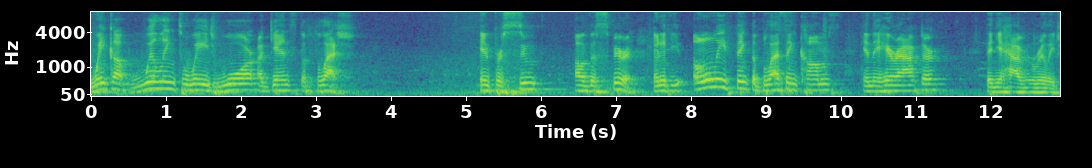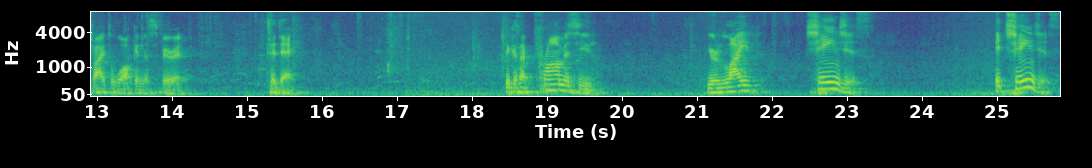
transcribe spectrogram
Wake up willing to wage war against the flesh in pursuit of the Spirit. And if you only think the blessing comes in the hereafter, then you haven't really tried to walk in the Spirit today. Because I promise you, your life changes. It changes.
